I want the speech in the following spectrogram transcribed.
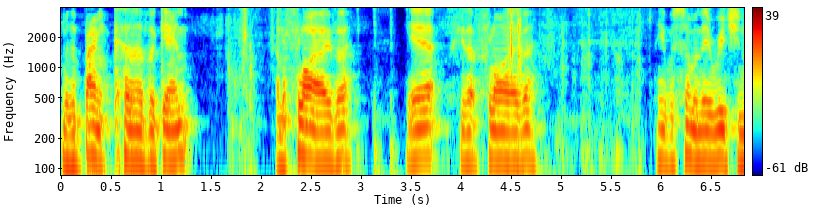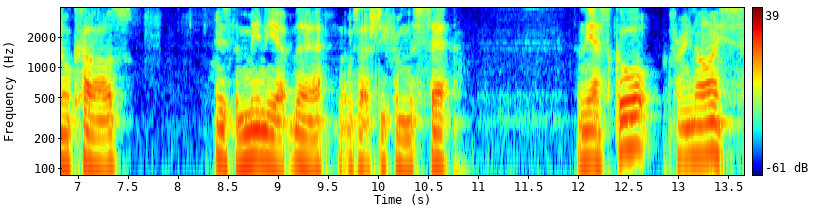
with a bank curve again and a flyover. Yeah, see that flyover. Here were some of the original cars. Here's the Mini up there. That was actually from the set. And the Escort, very nice.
